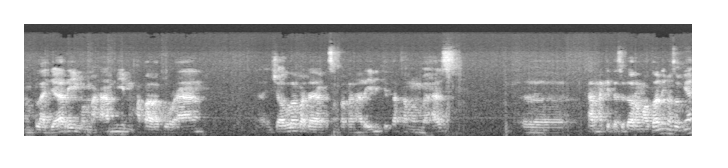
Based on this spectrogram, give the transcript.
mempelajari memahami menghafal Al-Quran Nah, insya Allah pada kesempatan hari ini kita akan membahas eh, karena kita sudah Ramadan nih masuknya.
